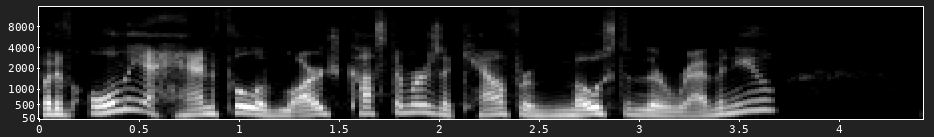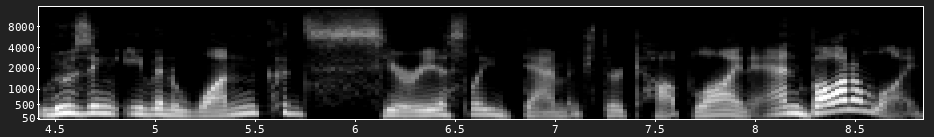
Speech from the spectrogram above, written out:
But if only a handful of large customers account for most of their revenue, Losing even one could seriously damage their top line and bottom line.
